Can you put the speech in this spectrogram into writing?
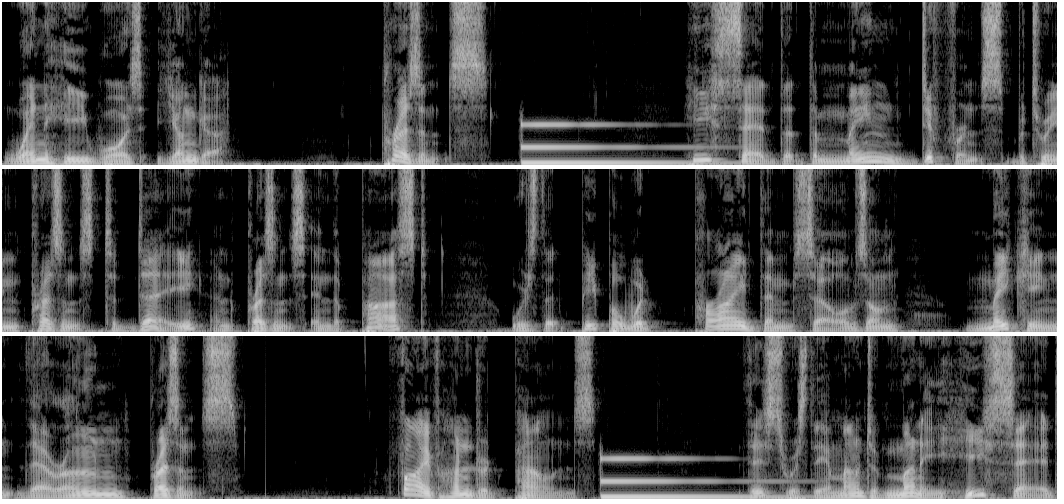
when he was younger. Presents. He said that the main difference between presents today and presents in the past was that people would pride themselves on making their own presents. Five hundred pounds. This was the amount of money he said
